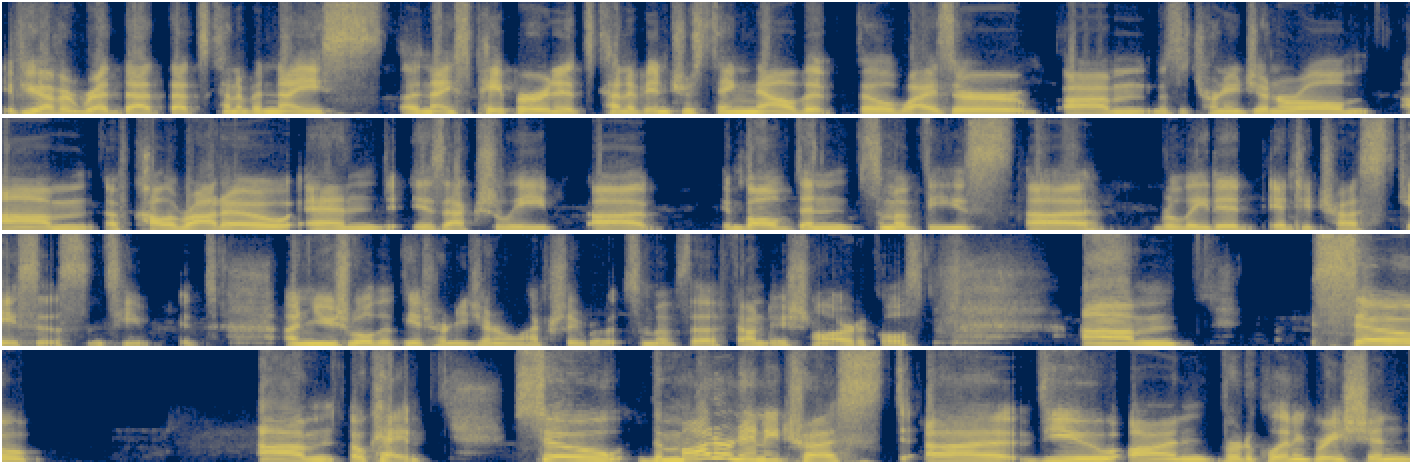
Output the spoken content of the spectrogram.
If you haven't read that, that's kind of a nice a nice paper, and it's kind of interesting now that Phil Weiser um, was Attorney General um, of Colorado and is actually uh, involved in some of these uh, related antitrust cases since he it's unusual that the attorney general actually wrote some of the foundational articles. Um, so, um, okay, so the modern antitrust uh, view on vertical integration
